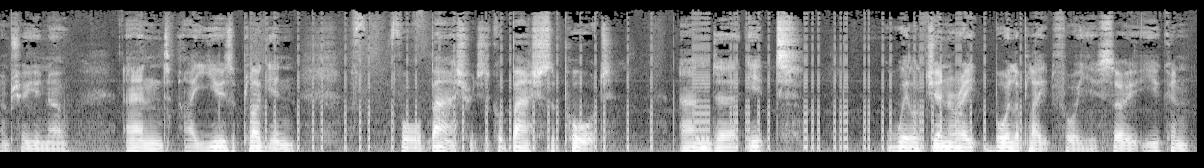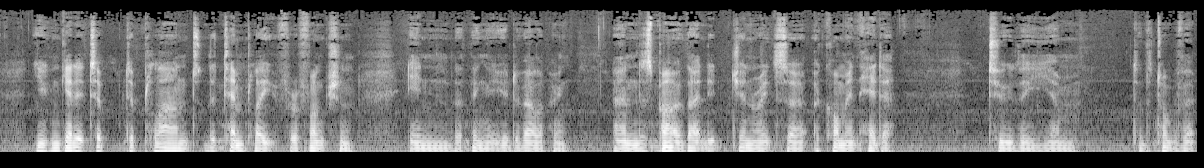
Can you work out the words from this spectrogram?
I'm sure you know, and I use a plugin for Bash, which is called Bash Support, and uh, it will generate boilerplate for you, so you can you can get it to to plant the template for a function in the thing that you're developing, and as part of that, it generates a, a comment header to the um, to the top of it,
